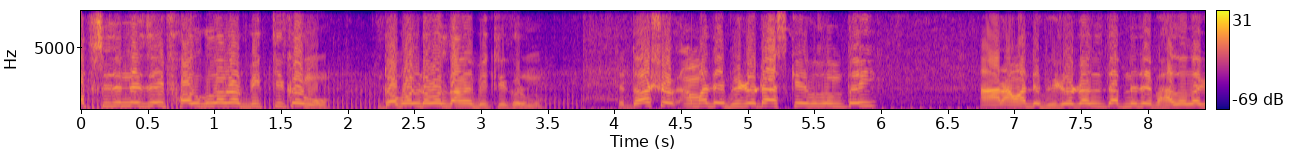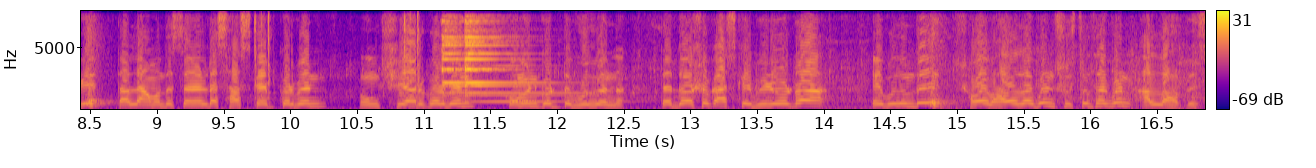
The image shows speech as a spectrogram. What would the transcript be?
অফ সিজনে যেই ফলগুলো আমরা বিক্রি করব ডবল ডবল দামে বিক্রি করব। দর্শক, আমাদের ভিডিওটা আজকে পর্যন্তই। আর আমাদের ভিডিওটা যদি আপনাদের ভালো লাগে, তাহলে আমাদের চ্যানেলটা সাবস্ক্রাইব করবেন এবং শেয়ার করবেন কমেন্ট করতে ভুলবেন না। তাই দর্শক, আজকের ভিডিওটা এই পর্যন্তই। সবাই ভালো থাকবেন, সুস্থ থাকবেন। আল্লাহ হাফেজ।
